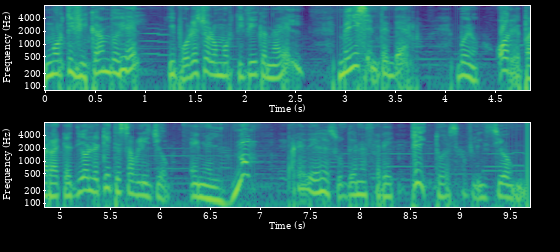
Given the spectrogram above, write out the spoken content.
mortificando es él y por eso lo mortifican a él. Me hice entender. Bueno, ore para que Dios le quite esa aflicción. En el nombre de Jesús de Nazaret, quito esa aflicción.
